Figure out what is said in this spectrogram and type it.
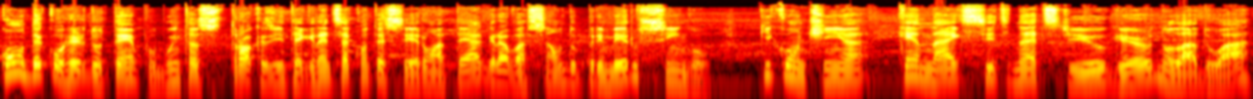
Com o decorrer do tempo, muitas trocas de integrantes aconteceram até a gravação do primeiro single, que continha Can I Sit Next to You Girl no lado A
